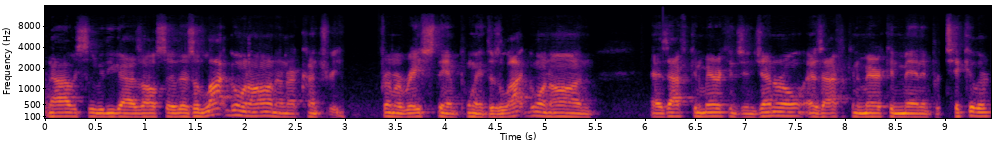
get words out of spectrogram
and obviously with you guys also, there's a lot going on in our country from a race standpoint. There's a lot going on as African Americans in general, as African American men in particular,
